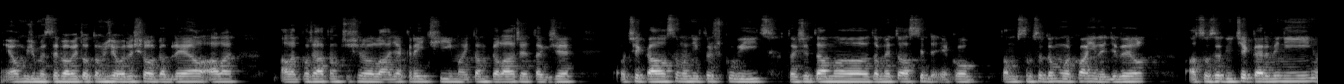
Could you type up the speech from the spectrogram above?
Jo, můžeme se bavit o tom, že odešel Gabriel, ale, ale pořád tam přišel Láďa Krejčí, mají tam pilaře, takže očekával jsem od nich trošku víc, takže tam, tam je to asi, jako, tam jsem se tomu jako ani nedivil. A co se týče Karviní,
